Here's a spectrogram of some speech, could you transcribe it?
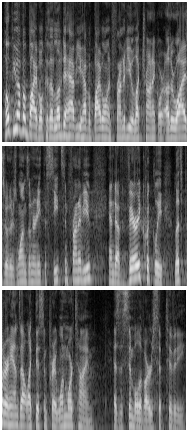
Hope you have a Bible, because I'd love to have you have a Bible in front of you, electronic or otherwise, or there's ones underneath the seats in front of you. And uh, very quickly, let's put our hands out like this and pray one more time as a symbol of our receptivity.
